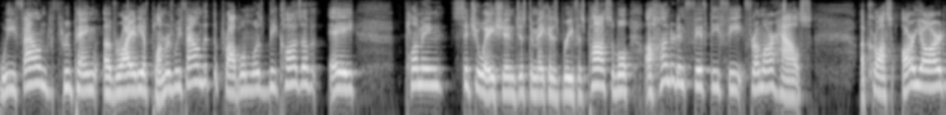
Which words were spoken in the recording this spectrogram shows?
we found through paying a variety of plumbers, we found that the problem was because of a plumbing situation, just to make it as brief as possible, 150 feet from our house, across our yard,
